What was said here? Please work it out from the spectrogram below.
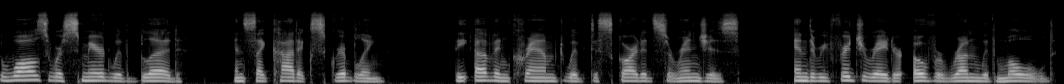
The walls were smeared with blood and psychotic scribbling, the oven crammed with discarded syringes, and the refrigerator overrun with mold.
